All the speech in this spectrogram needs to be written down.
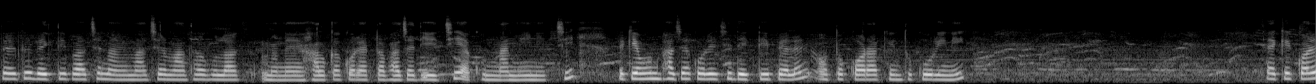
তো এই তো দেখতেই পাচ্ছেন, আমি মাছের মাথাগুলা মানে হালকা করে একটা ভাজা দিয়েছি, এখন নামিয়ে নিচ্ছি। তো কেমন ভাজা করেছি দেখতেই পেলেন, অত কড়া কিন্তু করিনি। এক এক করে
